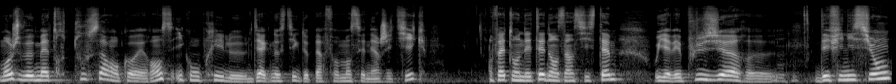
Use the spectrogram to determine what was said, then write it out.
Moi, je veux mettre tout ça en cohérence, y compris le diagnostic de performance énergétique en fait, on était dans un système où il y avait plusieurs euh, définitions.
